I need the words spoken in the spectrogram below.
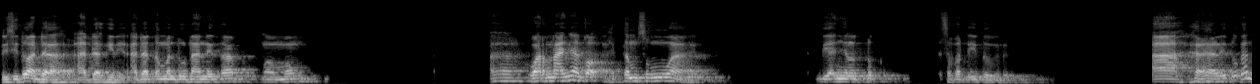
di situ ada ada gini, ada teman tunanetra ngomong "Eh, warnanya kok hitam semua. Dia nyeletuk seperti itu. gitu. Ah, hal-hal itu kan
